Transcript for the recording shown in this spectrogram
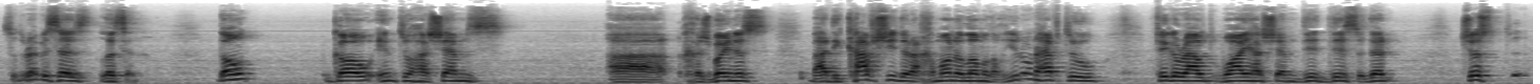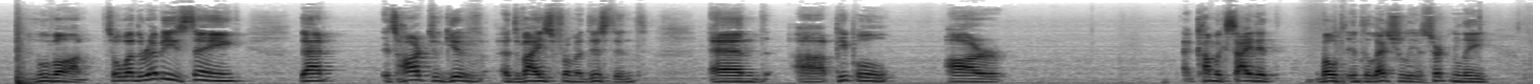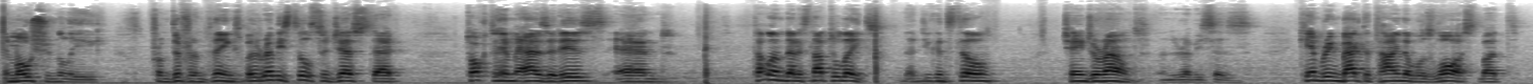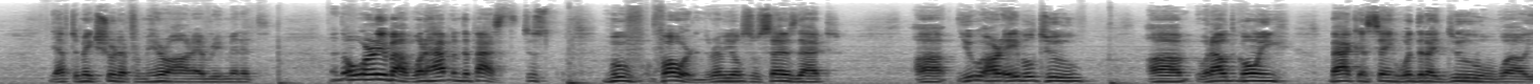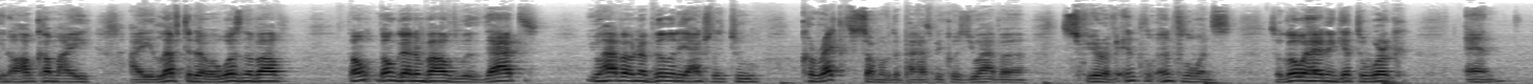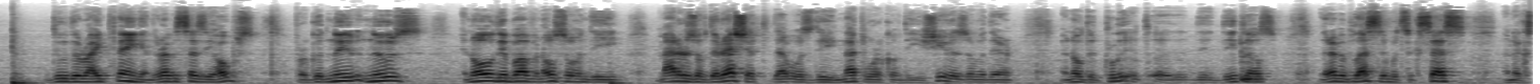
So the Rebbe says, listen, don't go into Hashem's uh, cheshbonis. You don't have to figure out why Hashem did this or that. Just move on. So what the Rebbe is saying that it's hard to give advice from a distance, and uh, people are come excited both intellectually and certainly emotionally from different things. But the Rebbe still suggests that talk to him as it is and tell him that it's not too late, that you can still change around. And the Rebbe says, can't bring back the time that was lost, but you have to make sure that from here on, every minute, and don't worry about what happened in the past. Just move forward. And the Rebbe also says that uh, you are able to uh, without going back and saying, "What did I do? Well, you know, how come I I left it or wasn't involved?" Don't don't get involved with that. You have an ability actually to correct some of the past because you have a sphere of influ- influence. So go ahead and get to work and do the right thing. And the Rebbe says he hopes for good news in all of the above, and also in the matters of the Reshet, that was the network of the yeshivas over there, and all the, uh, the details. The Rebbe blessed him with success and a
